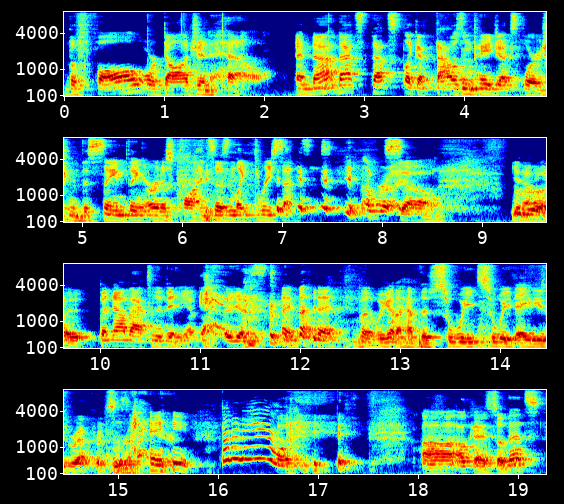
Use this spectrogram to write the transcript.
the fall or dodge in hell and that that's that's like a thousand page exploration of the same thing Ernest Cline says in like three sentences yeah, right. so you know Right. but now back to the video game Yes. but we got to have those sweet, sweet 80s references. right uh, okay, so that's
